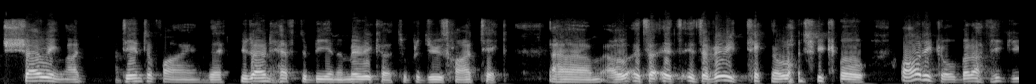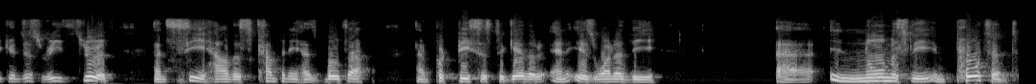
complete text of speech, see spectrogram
showing identifying that you don't have to be in America to produce high tech. Um, it's a it's, it's a very technological article, but I think you can just read through it and see how this company has built up and put pieces together and is one of the uh, enormously important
